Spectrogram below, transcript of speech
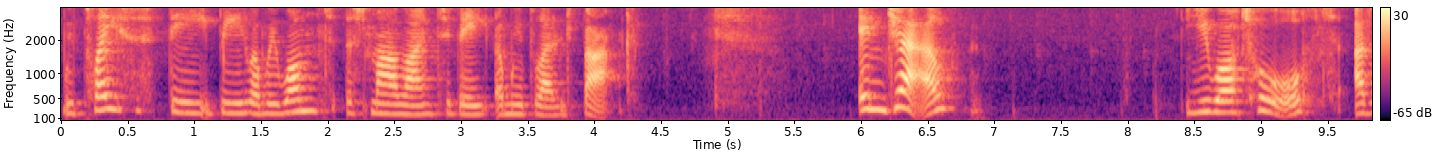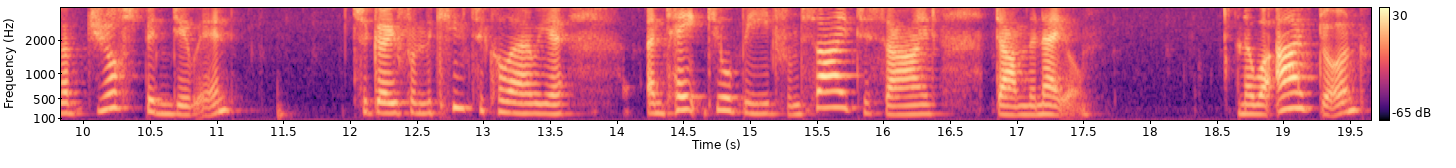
we place the bead where we want the smile line to be, and we blend back. In gel, you are taught, as I've just been doing, to go from the cuticle area and take your bead from side to side down the nail. Now what I've done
